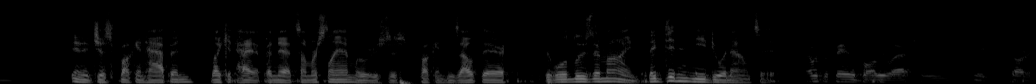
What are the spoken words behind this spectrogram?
Mm. and it just fucking happened like it happened at SummerSlam, where it was just fucking he's out there. People would lose their mind. They didn't need to announce it. I was a fan of Bobby Lashley. Wait, sorry.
